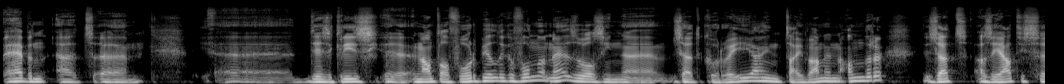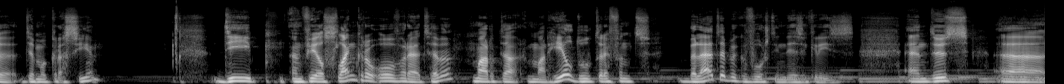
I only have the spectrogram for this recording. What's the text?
We hebben uit uh, uh, deze crisis uh, een aantal voorbeelden gevonden, hè, zoals in Zuid-Korea, in Taiwan en andere Zuid-Aziatische democratieën die een veel slankere overheid hebben, maar, daar, maar heel doeltreffend beleid hebben gevoerd in deze crisis. En dus uh,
